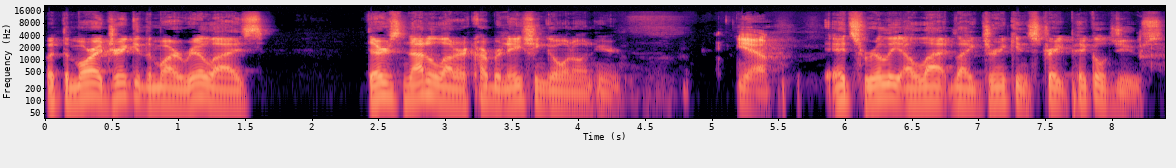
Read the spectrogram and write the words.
but the more I drink it, the more I realize there's not a lot of carbonation going on here. Yeah, it's really a lot like drinking straight pickle juice,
